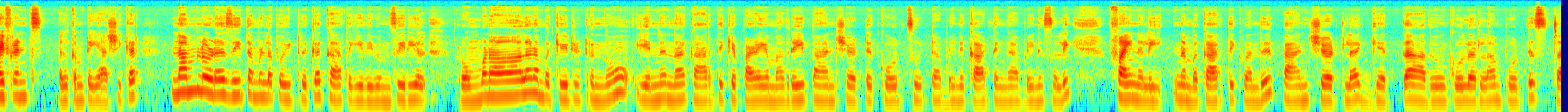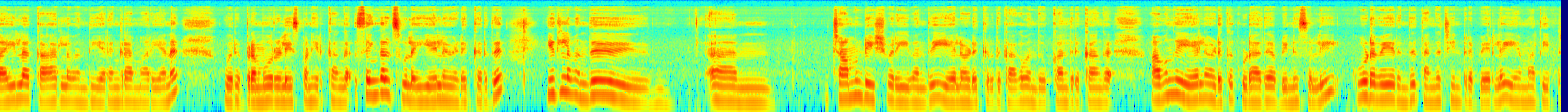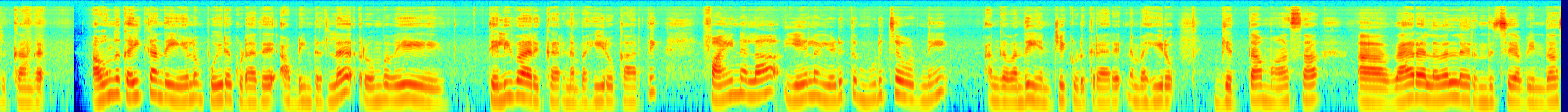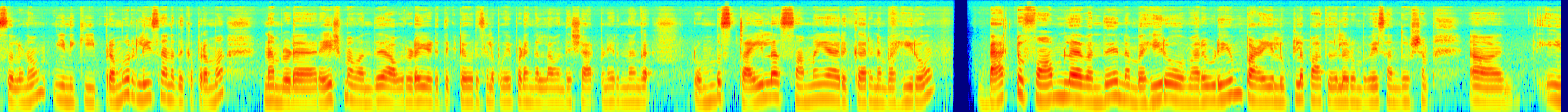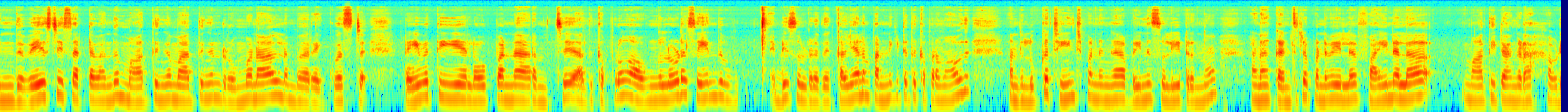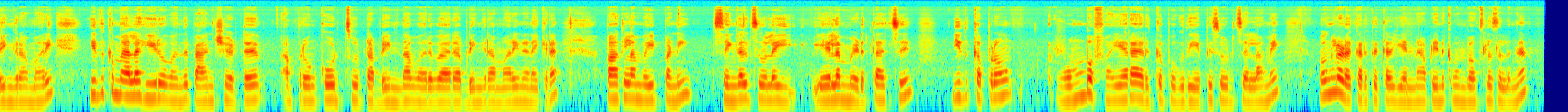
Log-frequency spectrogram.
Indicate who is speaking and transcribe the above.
Speaker 1: High friends welcome to யாஷிகர் நம்மளோட Zee தமிழில் போயிட்டுருக்க கார்த்திகை தீபம் சீரியல் ரொம்ப நாளாக நம்ம கேட்டுட்டு இருந்தோம் என்னென்னா கார்த்திகை பழைய மாதிரி பேண்ட் ஷர்ட்டு கோட் சூட் அப்படின்னு காட்டுங்க அப்படின்னு சொல்லி. ஃபைனலி நம்ம கார்த்திக் வந்து பேண்ட் ஷர்ட்டில் கெத்தாக அதுவும் கூலர்லாம் போட்டு ஸ்டைலாக காரில் வந்து இறங்குற மாதிரியான ஒரு ப்ரமோ ரிலீஸ் பண்ணியிருக்காங்க. செங்கல் சூளை ஏலம் எடுக்கிறது. இதில் வந்து சாமுண்டீஸ்வரி வந்து ஏலம் எடுக்கிறதுக்காக வந்து உட்காந்துருக்காங்க அவங்க ஏலம் எடுக்கக்கூடாது அப்படின்னு சொல்லி கூடவே இருந்து தங்கச்சின்ற பேரில் ஏமாத்திட்டு இருக்காங்க. அவங்க கைக்கு அந்த ஏலம் போயிடக்கூடாது அப்படின்றதுல ரொம்பவே தெளிவாக இருக்கார் நம்ம ஹீரோ கார்த்திக். ஃபைனலாக ஏலம் எடுத்து முடித்த உடனே அங்கே வந்து என்ட்ரி கொடுக்குறாரு நம்ம ஹீரோ. கெத்தா மாசா வேற லெவலில் இருந்துச்சு அப்படின்னு தான் சொல்லணும். இன்றைக்கி ப்ரமோ ரிலீஸ் ஆனதுக்கப்புறமா நம்மளோட ரேஷ்மா வந்து அவரோட எடுத்துக்கிட்ட ஒரு சில புகைப்படங்கள்லாம் வந்து ஷேர் பண்ணியிருந்தாங்க. ரொம்ப ஸ்டைலாக செம்மையாக இருக்கார் நம்ம ஹீரோ பேக் டு ஃபார்மில் வந்து நம்ம ஹீரோ மறுபடியும் பழைய லுக்கில் பார்த்ததுல ரொம்பவே சந்தோஷம். இந்த வேஷ்டி சட்டை வந்து மாற்றுங்க மாற்றுங்கன்னு ரொம்ப நாள் நம்ம ரெக்வஸ்ட்டு ரேவதியை லவ் பண்ண ஆரம்பித்து அதுக்கப்புறம் அவங்களோட சேர்ந்து எப்படி சொல்கிறது கல்யாணம் பண்ணிக்கிட்டதுக்கு அப்புறமாவது அந்த லுக்கை சேஞ்ச் பண்ணுங்க அப்படின்னு சொல்லிட்டு இருந்தோம் ஆனால் கன்சிடர் பண்ணவே இல்லை. ஃபைனலாக மாற்றிட்டாங்கடா அப்படிங்கிற மாதிரி. இதுக்கு மேலே ஹீரோ வந்து பேண்ட் ஷர்ட்டு அப்புறம் கோட் சூட் அப்படின்னு தான் வருவார் அப்படிங்கிற மாதிரி நினைக்கிறேன். பார்க்கலாம் வெயிட் பண்ணி. செங்கல் சூளை ஏலம் எடுத்தாச்சு. இதுக்கப்புறம் ரொம்ப ஃபயராக இருக்க போகுது எபிசோட்ஸ் எல்லாமே. உங்களோட கருத்துக்கள் என்ன அப்படின்னு கமெண்ட் பாக்ஸில் சொல்லுங்கள்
